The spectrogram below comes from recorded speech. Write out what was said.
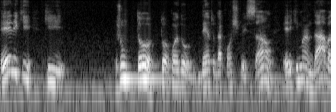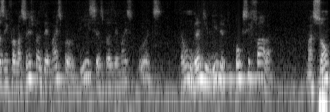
Ele que que juntou to- quando dentro da Constituição, ele que mandava as informações para as demais províncias, para as demais cortes. Então, um grande líder que pouco se fala. Maçom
